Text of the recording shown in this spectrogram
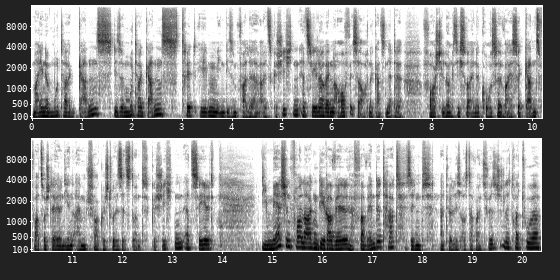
meine Mutter Gans. Diese Mutter Gans tritt eben in diesem Falle als Geschichtenerzählerin auf. Ist ja auch eine ganz nette Vorstellung, sich so eine große weiße Gans vorzustellen, die in einem Schaukelstuhl sitzt und Geschichten erzählt. Die Märchenvorlagen, die Ravel verwendet hat, sind natürlich aus der französischen Literatur.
